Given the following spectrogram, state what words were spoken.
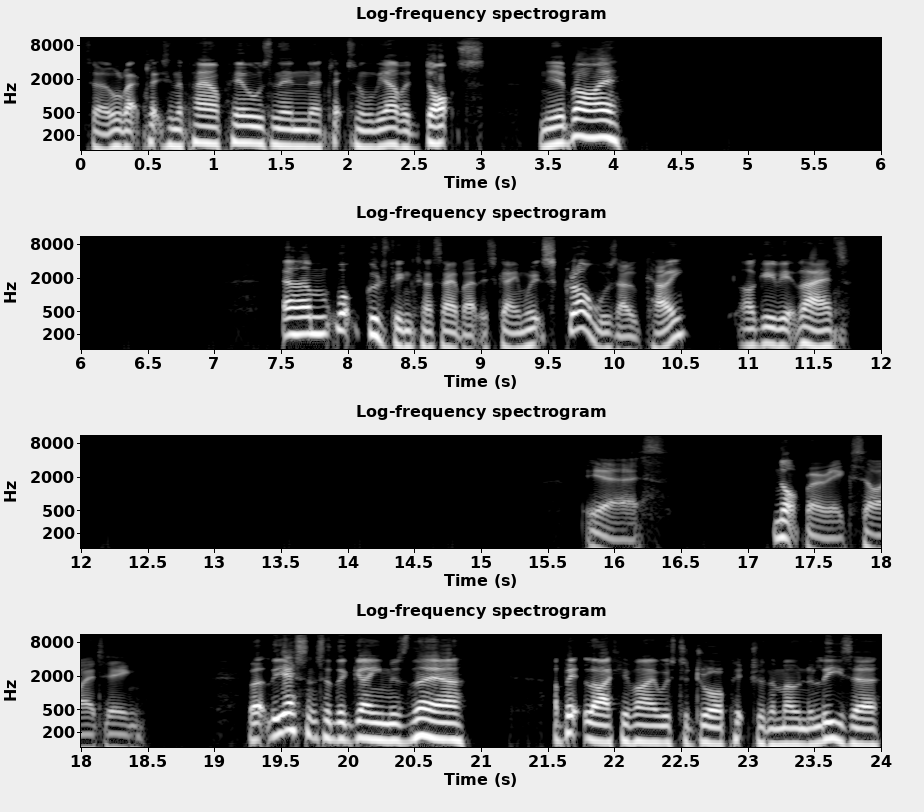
So all about collecting the power pills and then uh, collecting all the other dots nearby. Um, what good things can I say about this game? Well, it scrolls okay. I'll give it that. Yes. Not very exciting. But the essence of the game is there. A bit like if I was to draw a picture of the Mona Lisa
